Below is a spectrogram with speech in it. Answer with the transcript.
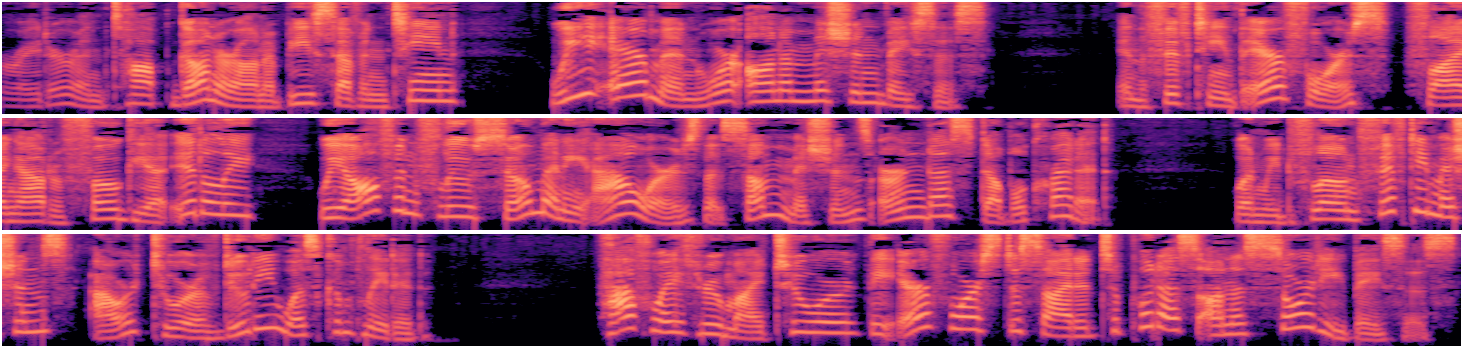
operator and top gunner on a B 17, we airmen were on a mission basis. In the 15th Air Force, flying out of Foggia, Italy, we often flew so many hours that some missions earned us double credit. When we'd flown 50 missions, our tour of duty was completed. Halfway through my tour, the Air Force decided to put us on a sortie basis.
